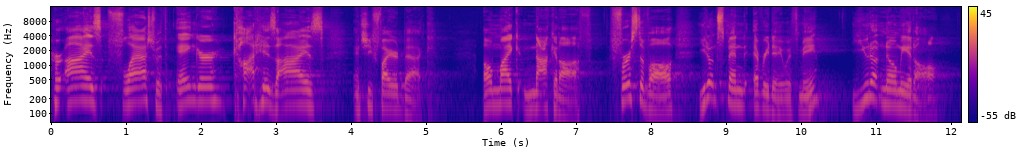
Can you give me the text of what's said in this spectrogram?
Her eyes flashed with anger, caught his eyes, and she fired back. Oh, Mike, knock it off. First of all, you don't spend every day with me. You don't know me at all.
